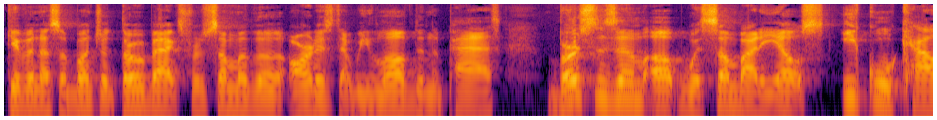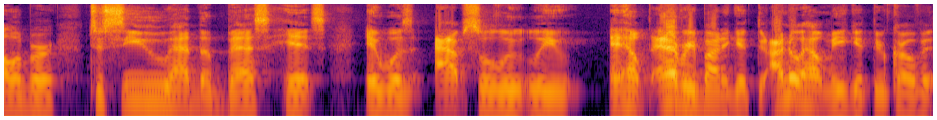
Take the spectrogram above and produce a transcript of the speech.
giving us a bunch of throwbacks for some of the artists that we loved in the past, bursting them up with somebody else equal caliber to see who had the best hits. It was absolutely it helped everybody get through. I know it helped me get through COVID.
